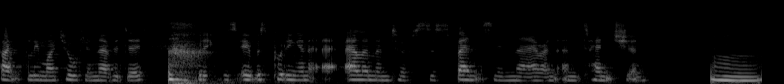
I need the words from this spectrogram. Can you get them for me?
thankfully, my children never did. but it was it was putting an element of suspense in there and, and tension. Mm.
